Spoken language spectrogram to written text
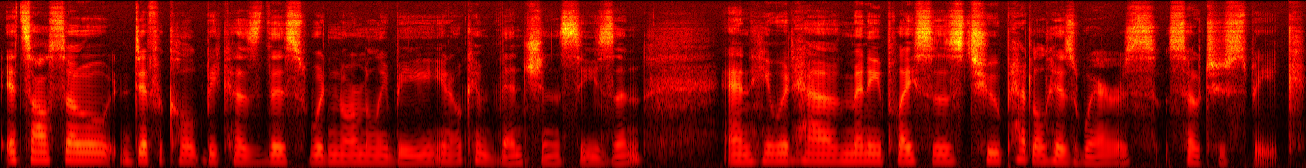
It's also difficult because this would normally be, you know, convention season, and he would have many places to peddle his wares, so to speak.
